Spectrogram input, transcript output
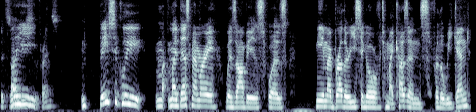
with zombies I- and friends. Basically, my, my best memory with zombies was me and my brother used to go over to my cousin's for the weekend,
